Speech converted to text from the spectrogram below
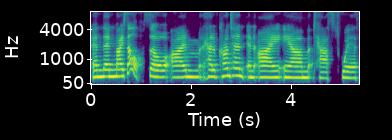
and then myself. So I'm head of content and I am tasked with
